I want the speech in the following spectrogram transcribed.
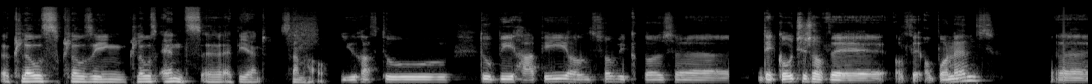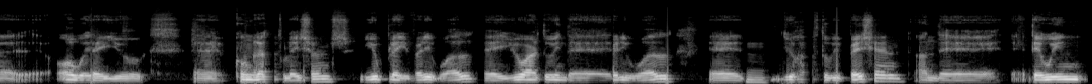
uh, close closing close ends uh, at the end somehow you have to to be happy also because uh, the coaches of the of the opponents uh, always say you uh, congratulations. You play very well. Uh, you are doing the very well. Mm. you have to be patient and the the win.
